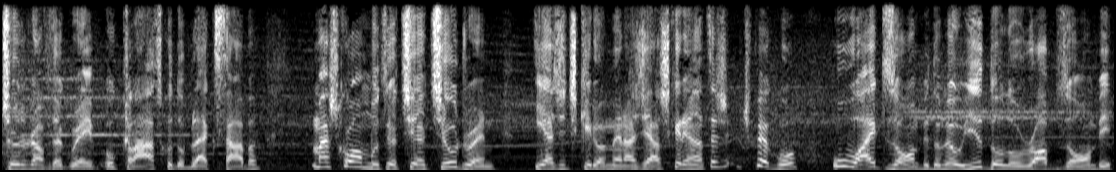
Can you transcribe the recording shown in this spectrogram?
Children of the Grave, o clássico do Black Sabbath, mas como a música tinha Children e a gente queria homenagear as crianças, a gente pegou o White Zombie, do meu ídolo Rob Zombie,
